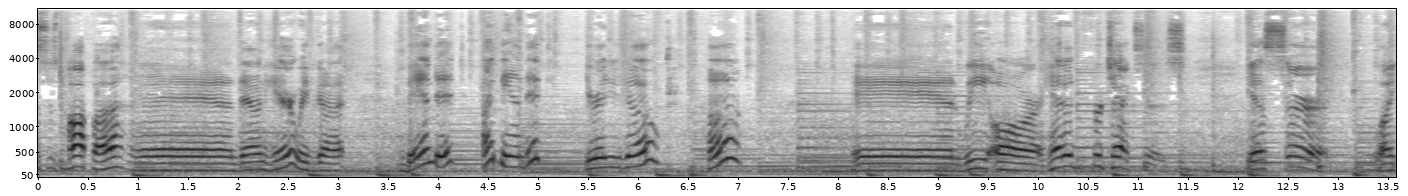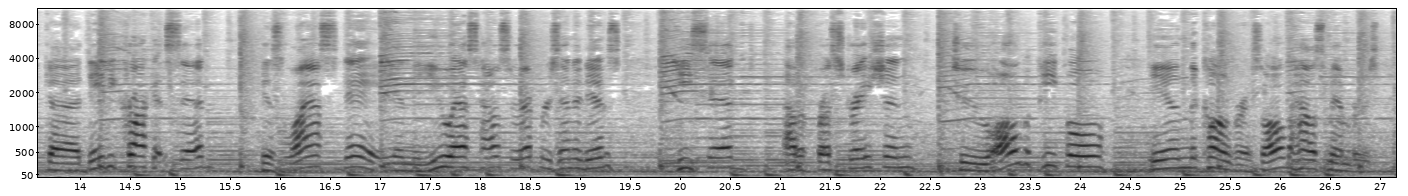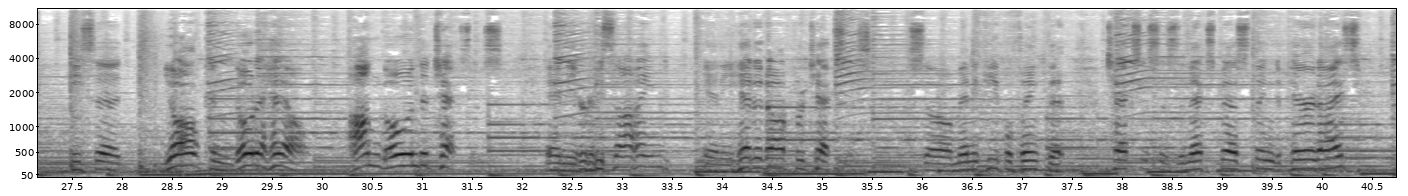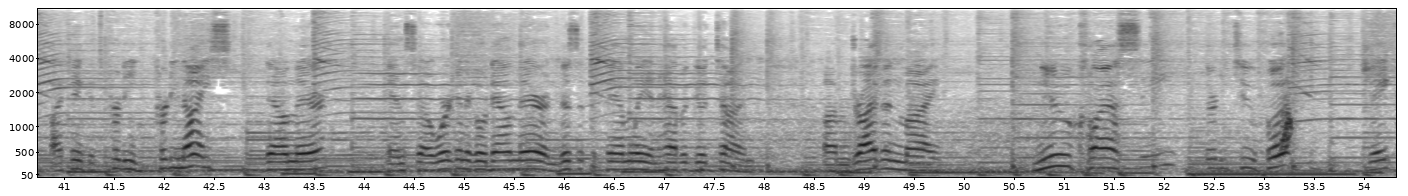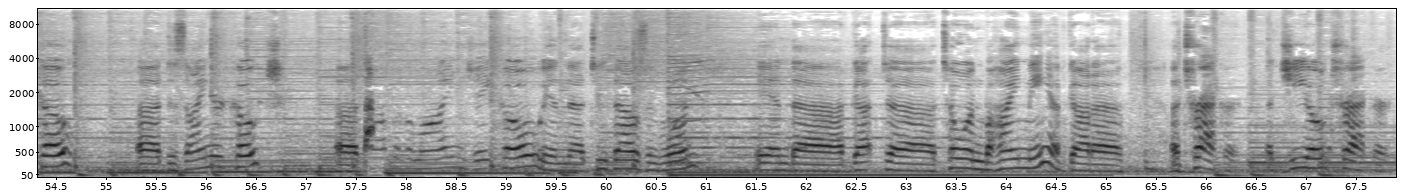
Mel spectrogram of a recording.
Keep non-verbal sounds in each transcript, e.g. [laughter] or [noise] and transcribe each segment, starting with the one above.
This is Papa, and down here we've got Bandit. Hi, Bandit. You ready to go? Huh? And we are headed for Texas. Yes, sir. Like uh, Davy Crockett said, his last day in the U.S. House of Representatives, he said, out of frustration to all the people in the Congress, all the House members, he said, y'all can go to hell. I'm going to Texas. And he [laughs] resigned and he headed off for Texas. So many people think that Texas is the next best thing to paradise. I think it's pretty pretty nice down there. And so we're going to go down there and visit the family and have a good time. I'm driving my new Class C 32 foot Jayco uh, designer coach uh, top of the line Jayco in uh, 2001 and uh, I've got uh, towing behind me. I've got a, a tracker a Geo tracker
